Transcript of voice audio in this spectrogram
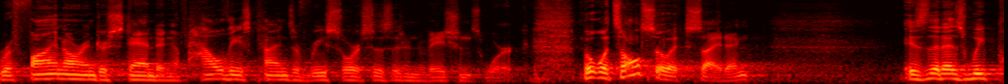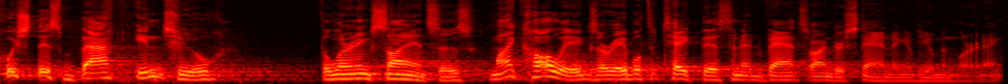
refine our understanding of how these kinds of resources and innovations work. But what's also exciting is that as we push this back into the learning sciences, my colleagues are able to take this and advance our understanding of human learning.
